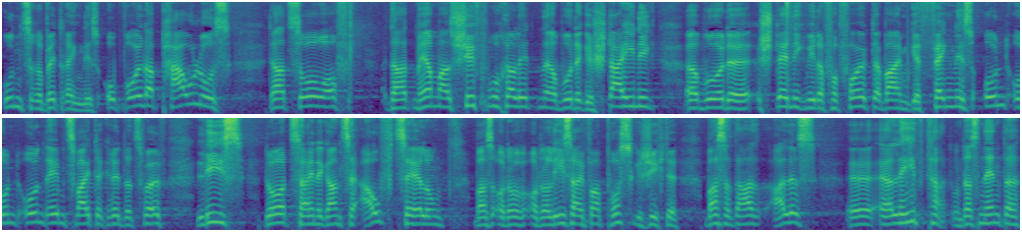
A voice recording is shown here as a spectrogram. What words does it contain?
unserer Bedrängnis, obwohl der Paulus, der hat so oft der hat mehrmals Schiffbruch erlitten, er wurde gesteinigt, er wurde ständig wieder verfolgt, er war im Gefängnis und, und, und, eben 2. Korinther 12, ließ dort seine ganze Aufzählung was, oder, oder ließ einfach Apostelgeschichte, was er da alles äh, erlebt hat. Und das nennt, er,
